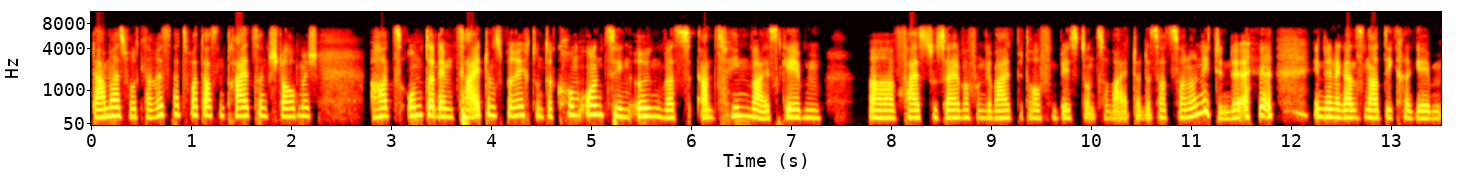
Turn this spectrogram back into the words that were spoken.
damals, wo Larissa 2013 gestorben ist, hat es unter dem Zeitungsbericht unter Krumm Unzing irgendwas als Hinweis gegeben, äh, falls du selber von Gewalt betroffen bist und so weiter. Das hat es noch nicht in, de, in den ganzen Artikeln gegeben.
